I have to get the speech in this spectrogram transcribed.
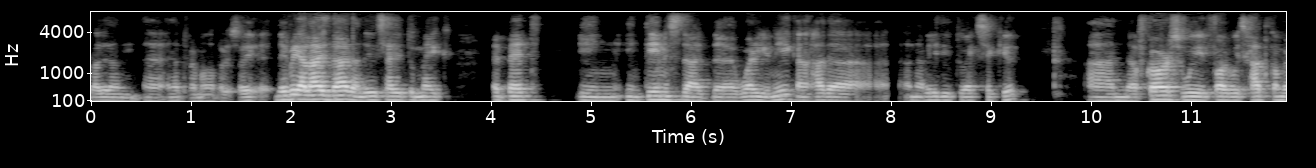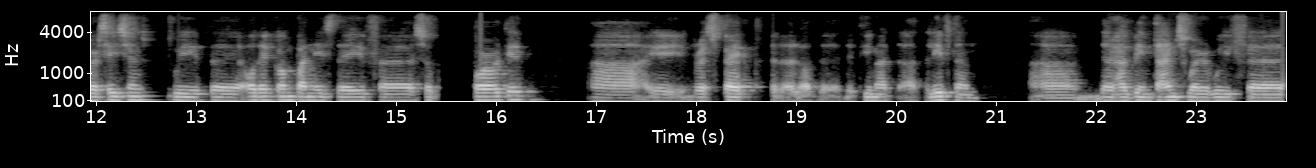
rather than uh, a natural monopoly. So uh, they realized that and they decided to make a bet in, in teams that uh, were unique and had a, an ability to execute. And of course, we've always had conversations with uh, other companies they've uh, supported I respect a lot the, the team at, at and uh, there have been times where we've uh,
